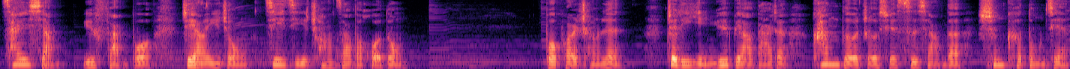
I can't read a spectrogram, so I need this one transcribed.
猜想与反驳这样一种积极创造的活动。波普尔承认，这里隐约表达着康德哲学思想的深刻洞见。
